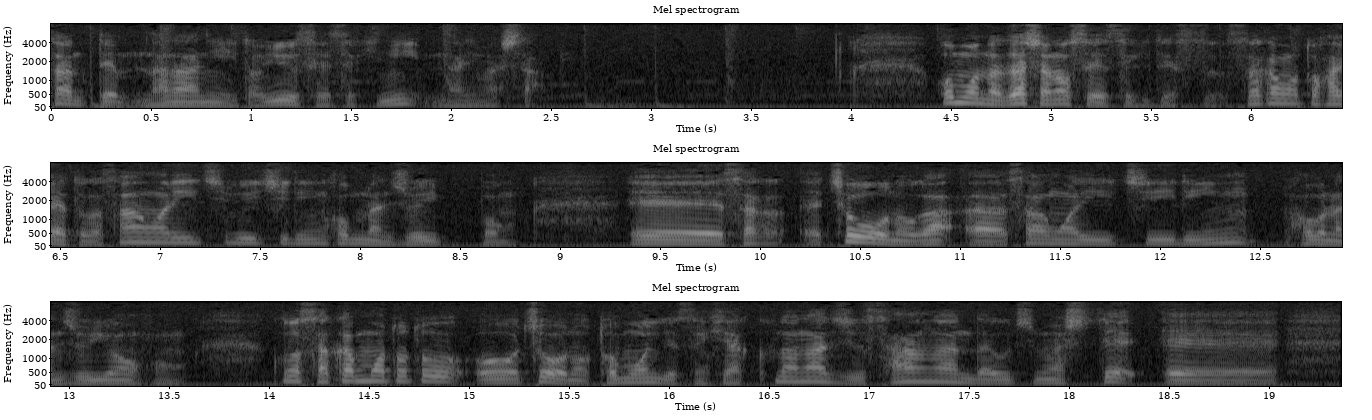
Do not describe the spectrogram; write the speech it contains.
3.72という成績になりました。主な打者の成績です。坂本勇人が3割1分1厘、ホームラン11本。えー、長野が3割1厘、ホームラン14本。この坂本と長野ともにですね、173安打打ちまして、えー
